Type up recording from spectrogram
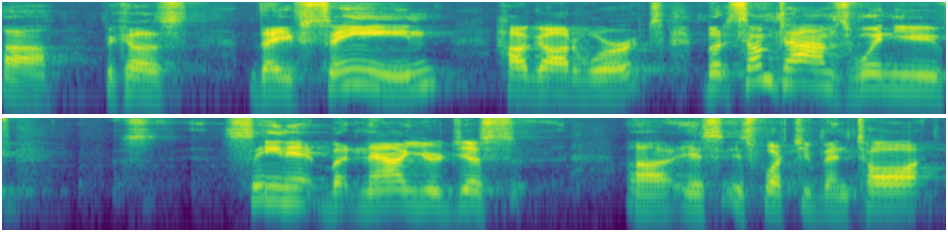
uh, because they've seen how God works. But sometimes when you've seen it, but now you're just, uh, it's, it's what you've been taught,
